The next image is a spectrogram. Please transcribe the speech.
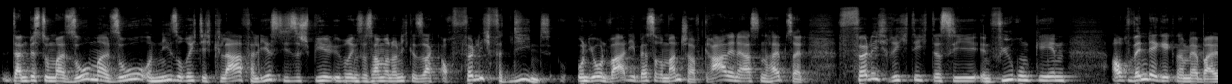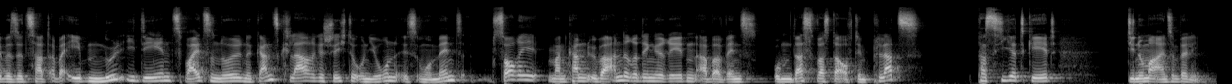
dann bist du mal so, mal so und nie so richtig klar, verlierst dieses Spiel. Übrigens, das haben wir noch nicht gesagt, auch völlig verdient. Union war die bessere Mannschaft, gerade in der ersten Halbzeit. Völlig richtig, dass sie in Führung gehen, auch wenn der Gegner mehr Ballbesitz hat, aber eben null Ideen, 2 zu 0, eine ganz klare Geschichte. Union ist im Moment, sorry, man kann über andere Dinge reden, aber wenn es um das, was da auf dem Platz passiert, geht, die Nummer 1 in Berlin.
